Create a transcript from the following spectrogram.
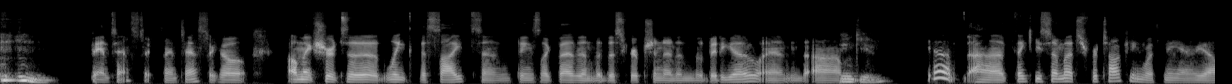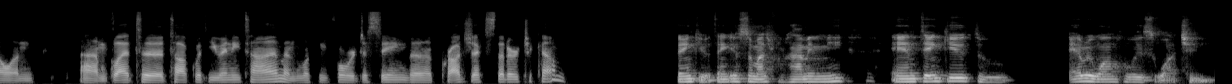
fantastic fantastic i'll i'll make sure to link the sites and things like that in the description and in the video and um thank you yeah uh thank you so much for talking with me ariel and I'm glad to talk with you anytime and looking forward to seeing the projects that are to come. Thank you. Thank you so much for having me. And thank you to everyone who is watching.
